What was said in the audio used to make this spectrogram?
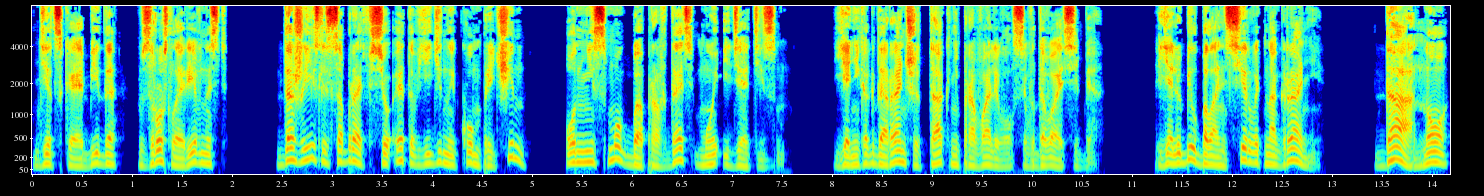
детская обида, взрослая ревность даже если собрать все это в единый ком причин, он не смог бы оправдать мой идиотизм. Я никогда раньше так не проваливался, выдавая себя. Я любил балансировать на грани. Да, но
